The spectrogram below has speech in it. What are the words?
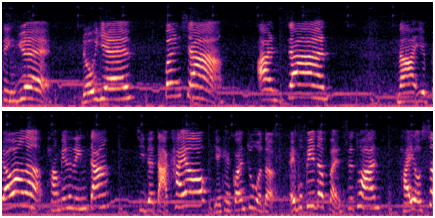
订阅、留言、分享、按赞。那也不要忘了旁边的铃铛，记得打开哦。也可以关注我的 FB 的粉丝团，还有社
